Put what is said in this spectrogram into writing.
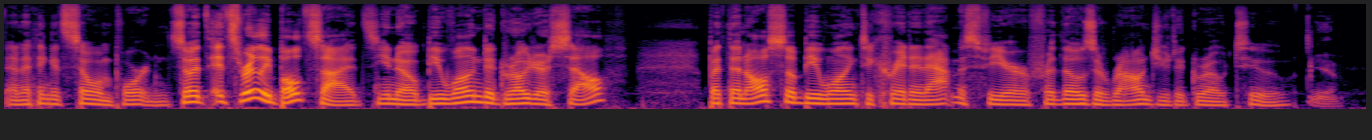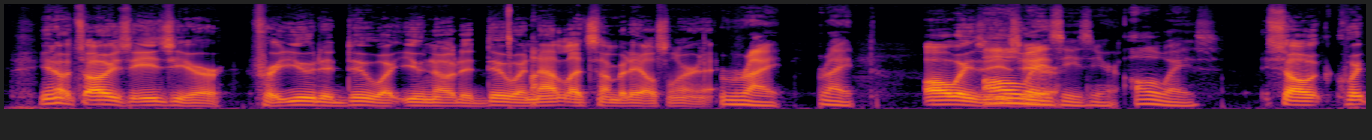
and i think it's so important so it, it's really both sides you know be willing to grow yourself but then also be willing to create an atmosphere for those around you to grow too Yeah. You know, it's always easier for you to do what you know to do and not let somebody else learn it. right right Always easier. always easier always So quit.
